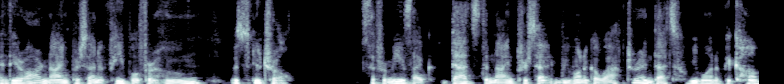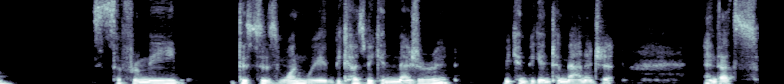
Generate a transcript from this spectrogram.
And there are 9% of people for whom it's neutral. So for me, it's like, that's the 9% we want to go after, and that's who we want to become. So for me, this is one way because we can measure it, we can begin to manage it. And that's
